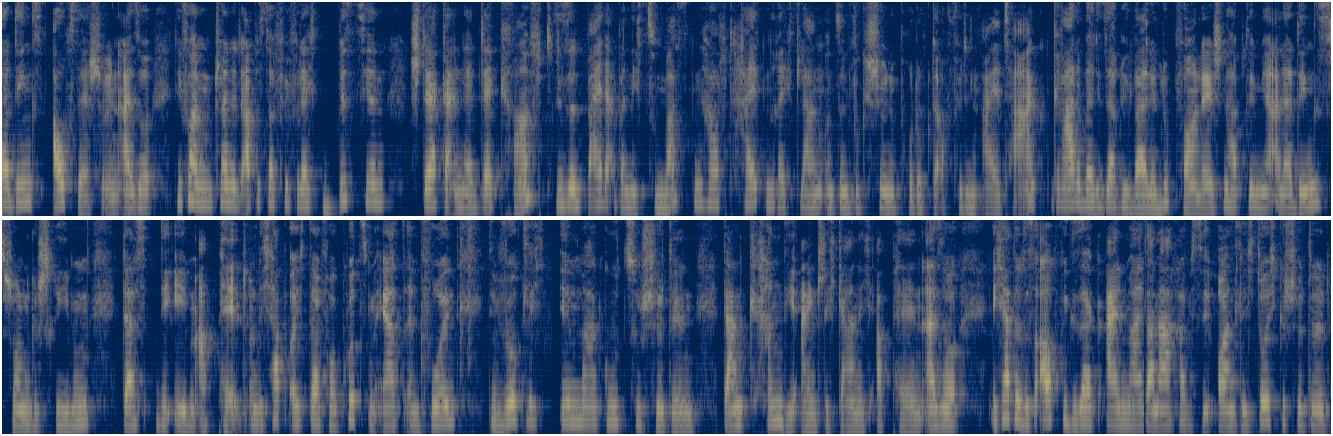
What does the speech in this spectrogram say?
Allerdings auch sehr schön. Also die von Trended Up ist dafür vielleicht ein bisschen stärker in der Deckkraft. Sie sind beide aber nicht zu maskenhaft, halten recht lang und sind wirklich schöne Produkte auch für den Alltag. Gerade bei dieser Rivale Loop Foundation habt ihr mir allerdings schon geschrieben, dass die eben abhält. Und ich habe euch da vor kurzem erst empfohlen, die wirklich immer gut zu schütteln. Dann kann die eigentlich gar nicht abhellen. Also ich hatte das auch, wie gesagt, einmal. Danach habe ich sie ordentlich durchgeschüttelt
